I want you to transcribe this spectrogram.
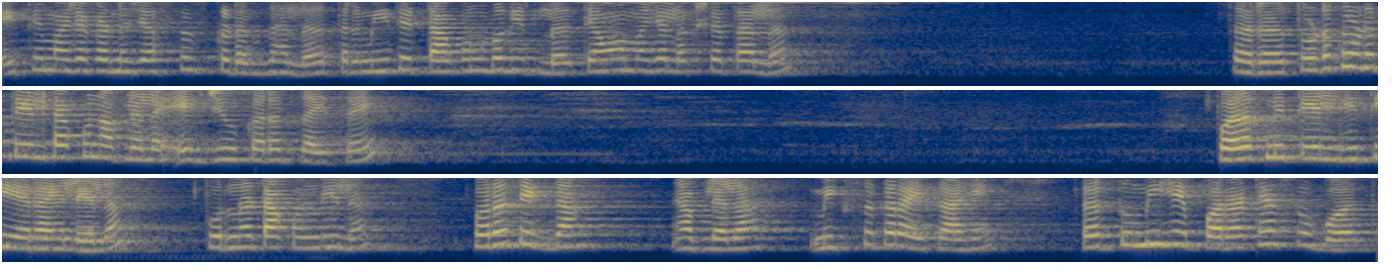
इथे माझ्याकडनं जास्तच कडक झालं. तर मी इथे टाकून बघितलं तेव्हा माझ्या लक्षात आलं. तर थोडं थोडं तेल टाकून आपल्याला एकजीव करत जायचं आहे परत मी तेल घेते आहे राहिलेलं पूर्ण टाकून दिलं. परत एकदा आपल्याला मिक्स करायचं आहे. तर तुम्ही हे पराठ्यासोबत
